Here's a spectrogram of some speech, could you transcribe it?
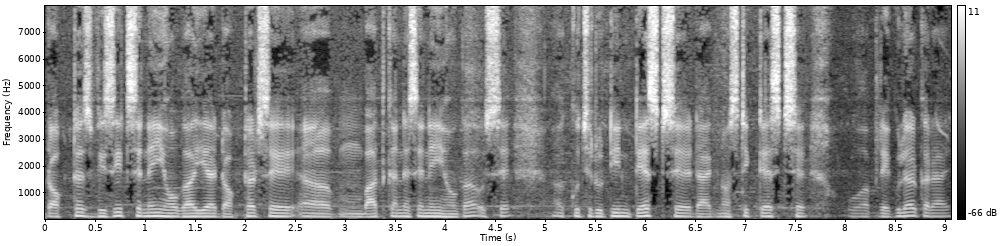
डॉक्टर्स विज़िट से नहीं होगा या डॉक्टर से बात करने से नहीं होगा। उससे कुछ रूटीन टेस्ट से डायग्नोस्टिक टेस्ट से वो आप रेगुलर कराए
